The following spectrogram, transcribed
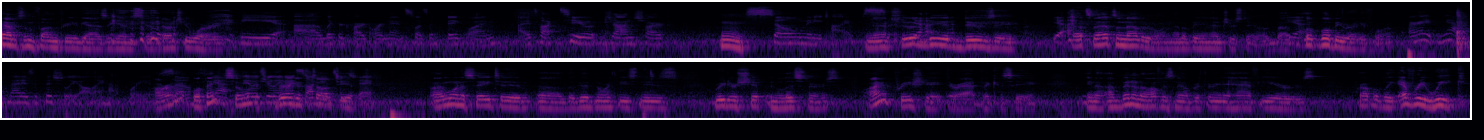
have some fun for you guys again soon. don't you worry. The uh, liquor card ordinance was a big one. I talked to John Sharp hmm. so many times. That should yeah. be a doozy. Yeah. That's that's another one that'll be an interesting one, but yeah. we'll, we'll, be ready for it. All right. Yeah, that is officially all I have for you. All right. So, well, thank yeah, you so much. It was really Very nice good to talk to you. Today. I want to say to uh, the Good Northeast News readership and listeners, I appreciate their advocacy. You know, I've been in office now for three and a half years. Probably every week,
